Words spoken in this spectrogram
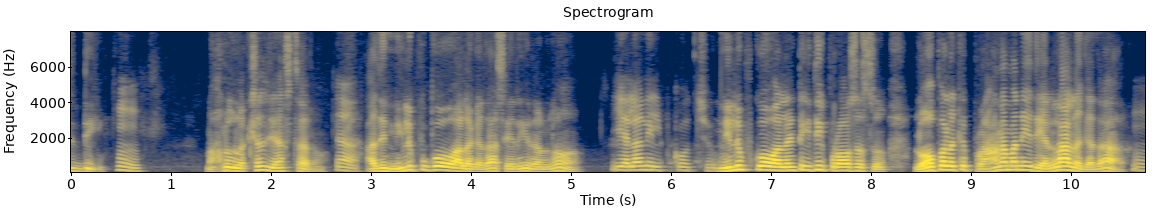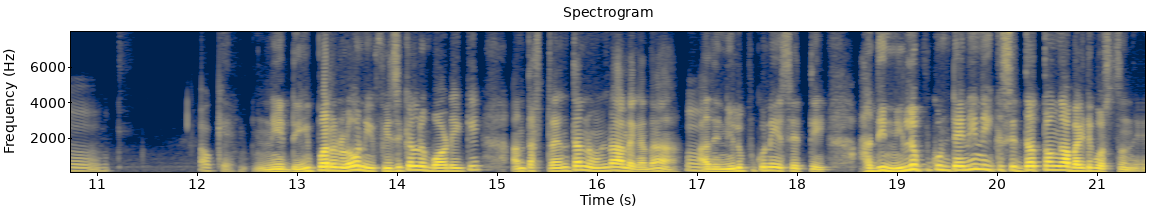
సిద్ధి. నాలుగు లక్షలు చేస్తారు. అది నిలుపుకోవాలి కదా శరీరంలో. ఎలా నిలుపుకోవచ్చు? నిలుపుకోవాలంటే ఇది ప్రాసెస్. లోపలికి ప్రాణం అనేది వెళ్ళాలి కదా. ఓకే. నీ డీపర్లో నీ ఫిజికల్ బాడీకి అంత స్ట్రెంగ్త్ అని ఉండాలి కదా. అది నిలుపుకునే శక్తి. అది నిలుపుకుంటేనే నీకు సిద్ధత్వంగా బయటకు వస్తుంది.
